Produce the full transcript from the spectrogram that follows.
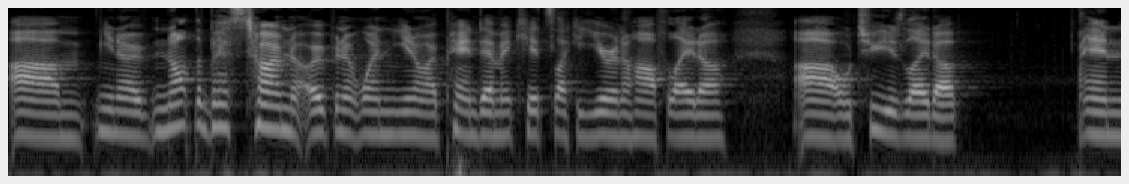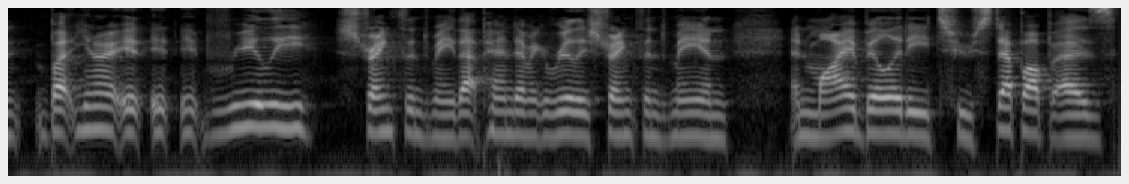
Um, you know, not the best time to open it when, you know, a pandemic hits like a year and a half later uh, or two years later and but you know it, it it really strengthened me that pandemic really strengthened me and and my ability to step up as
